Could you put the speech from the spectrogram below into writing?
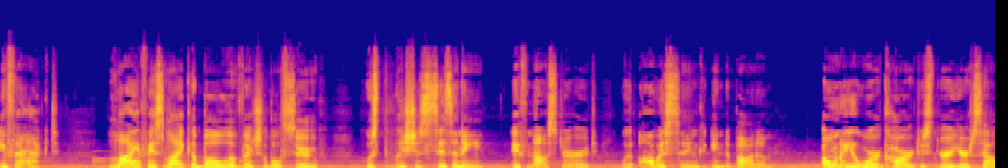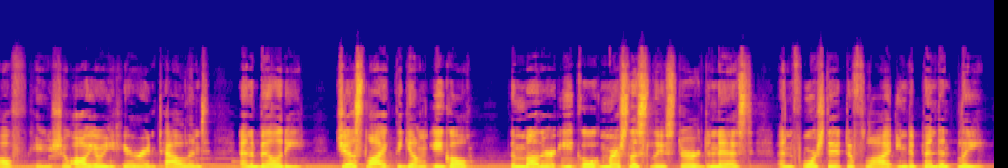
In fact, life is like a bowl of vegetable soup whose delicious seasoning, if not stirred, will always sink in the bottom. Only you work hard to stir yourself can you show all your inherent talent and ability, just like the young eagle. The mother eagle mercilessly stirred the nest and forced it to fly independently.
